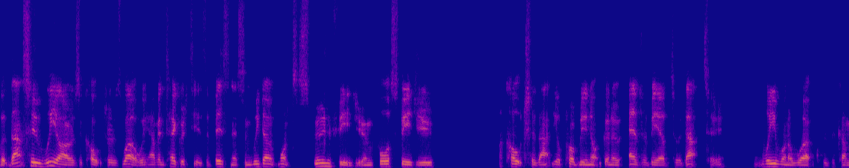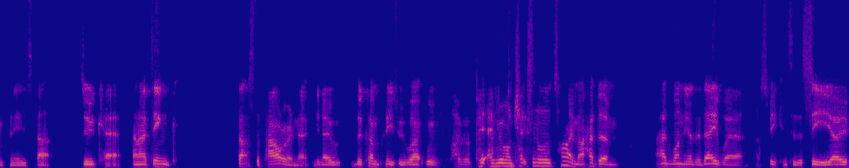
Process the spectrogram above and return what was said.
But that's who we are as a culture as well. We have integrity as a business, and we don't want to spoon feed you and force feed you a culture that you're probably not going to ever be able to adapt to. We want to work with the companies that do care. And I think that's the power in it. You know, the companies we work with, everyone checks in all the time. I had um, I had one the other day where I was speaking to the CEO,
